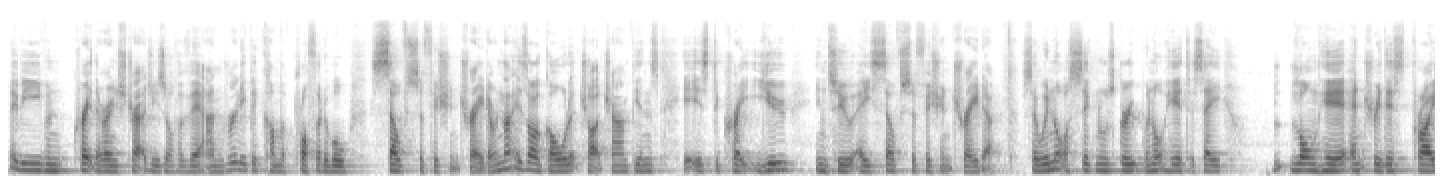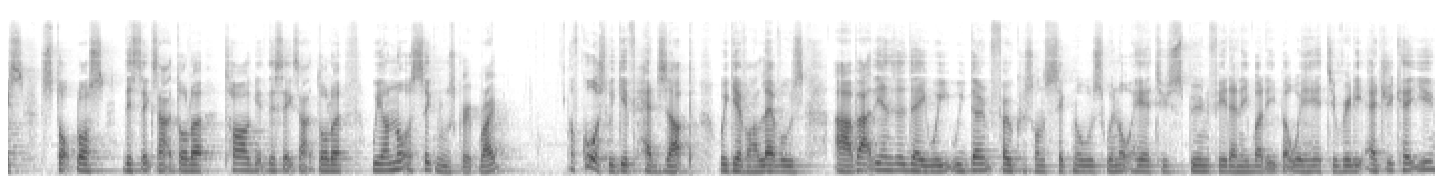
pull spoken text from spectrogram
maybe even create their own strategies off of it and really become a profitable, self sufficient trader. And that is our goal at Chart Champions. It is to create you into a self sufficient trader. So we're not a signals group. We're not here to say, long here, entry this price, stop loss this exact dollar, target this exact dollar. We are not a signals group, right? Of course, we give heads up, we give our levels, uh, but at the end of the day, we, we don't focus on signals. We're not here to spoon feed anybody, but we're here to really educate you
